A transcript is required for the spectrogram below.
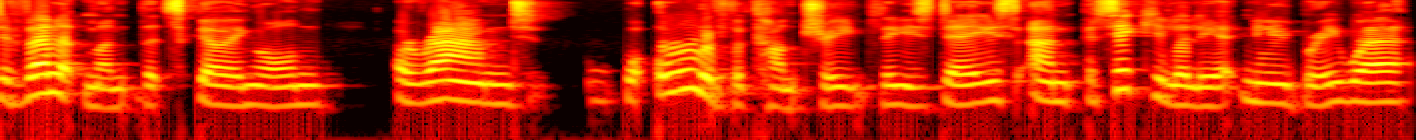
development that's going on around all of the country these days, and particularly at Newbury, where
